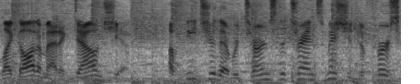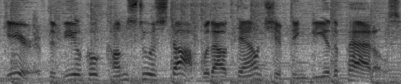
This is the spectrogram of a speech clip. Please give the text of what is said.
Like automatic downshift, a feature that returns the transmission to first gear if the vehicle comes to a stop without downshifting via the paddles,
